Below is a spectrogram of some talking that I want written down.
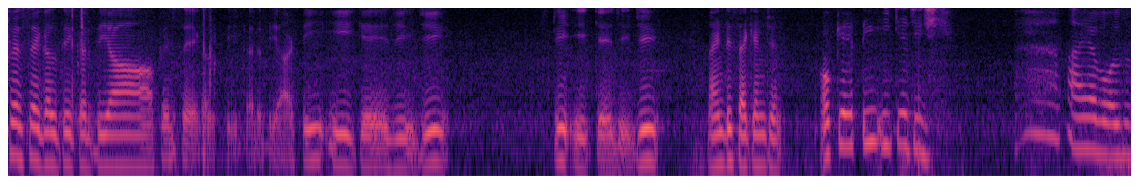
फिर से गलती कर दिया, फिर से गलती कर दिया. टी ई के जी G T E K G G 92nd gen. Okay, T E K G G. I have also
